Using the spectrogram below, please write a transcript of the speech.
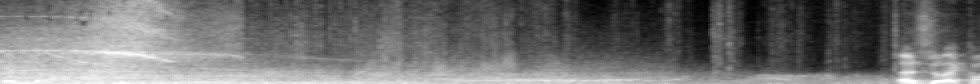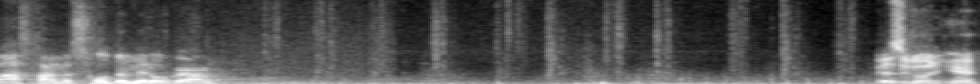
Good enough. Let's do like last time. Let's hold the middle ground. You guys are going here?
